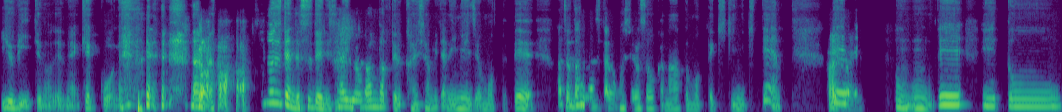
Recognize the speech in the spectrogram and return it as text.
指っていうのでね、結構ね、なんか その時点ですでに採用頑張ってる会社みたいなイメージを持ってて、あちょっと話したら面白そうかなと思って聞きに来て、はいはい。うんうん。で、えっ、と、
